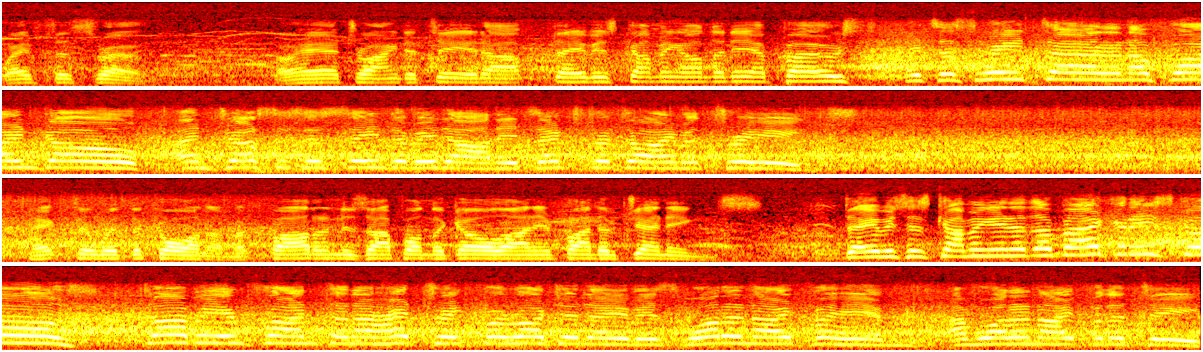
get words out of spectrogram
Webster's throw. O'Hare trying to tee it up. Davies coming on the near post. It's a sweet turn and a fine goal. And justice has seemed to be done. It's extra time at three each. Hector with the corner. McFarland is up on the goal line in front of Jennings. Davies is coming in at the back and he scores. Derby in front and a hat-trick for Roger Davies. What a night for him and what a night for the team.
